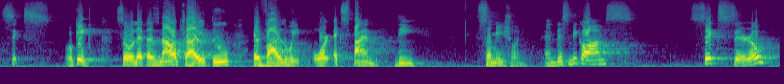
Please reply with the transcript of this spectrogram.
6. Okay, so let us now try to evaluate or expand the summation. And this becomes 6, 0,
